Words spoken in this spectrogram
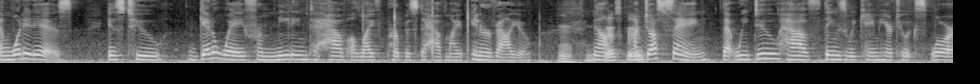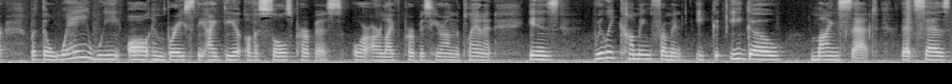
and what it is is to get away from needing to have a life purpose to have my inner value. Mm-hmm. Now, I'm just saying that we do have things we came here to explore, but the way we all embrace the idea of a soul's purpose or our life purpose here on the planet is really coming from an ego mindset that says,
